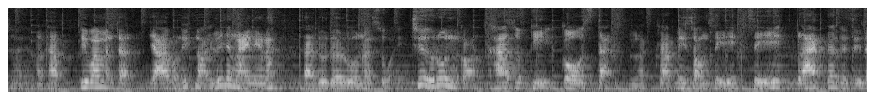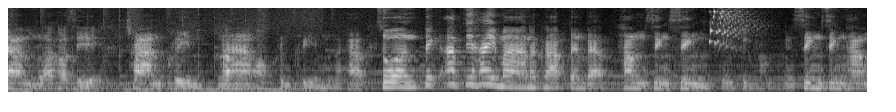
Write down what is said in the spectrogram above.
ใช่ครับนะครับพี่ว่ามันจะยาวกว่านิดหน่อยหรือยังไงเนี่ยนะ แต่ดูโดยรวมแล้วสวย ชื่อรุ่นก่อน Kazuki Go Strat นะครับ มี 2 สี สี black ก็คือสีดำแล้วก็สี tran cream นะออกครีมครีมๆนะครับ ส่วน pick up ที่ให้มานะครับ เป็นแบบ hum sing sing จริงจริงๆครับซิงซิงฮัม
